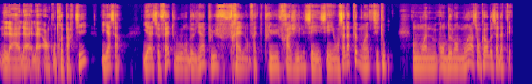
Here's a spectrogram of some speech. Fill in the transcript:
la, la, en contrepartie, il y a ça il y a ce fait où on devient plus frêle en fait, plus fragile. C'est, c'est, on s'adapte moins, c'est tout. On, demande moins à son corps de s'adapter.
